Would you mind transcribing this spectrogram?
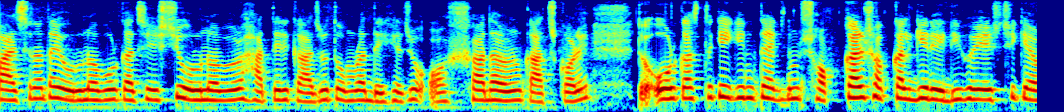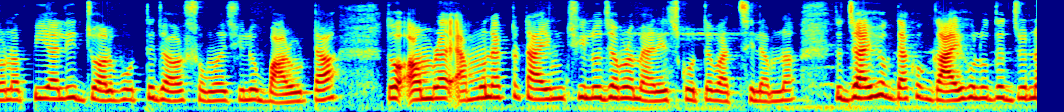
পারছে না, তাই অরুণাবর কাছে এসেছি। অরুণাবর হাতের কাজও তোমরা দেখেছ, অসাধারণ কাজ করে। তো ওর কাছ থেকে কিন্তু একদম সকাল সকাল গিয়ে রেডি হয়ে এসেছি, কেননা পিয়ালির জল ভরতে যাওয়ার সময় ছিল বারোটা। তো আমরা এমন একটা টাইম ছিল যে আমরা ম্যানেজ করতে পারছিলাম না। তো যাই হোক, দেখো গায়ে হলুদের জন্য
